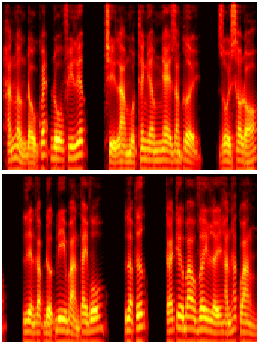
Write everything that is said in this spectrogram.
hắn ngẩng đầu quét đỗ phi liếc, chỉ là một thanh âm nhẹ răng cười, rồi sau đó, liền gặp được đi bàn tay vỗ, lập tức, cái kia bao vây lấy hắn hắc quang,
